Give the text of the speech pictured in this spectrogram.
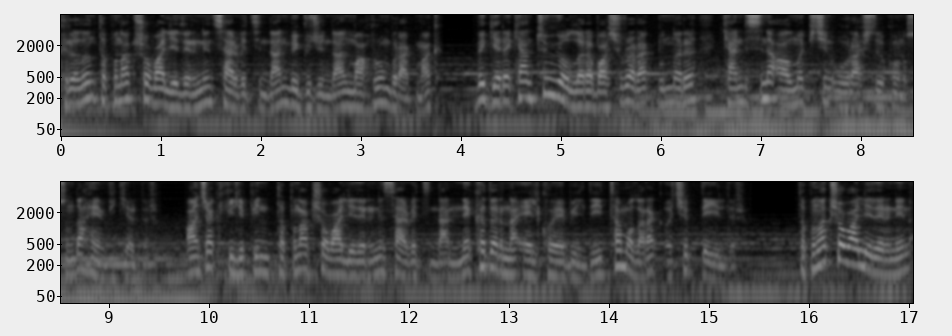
kralın tapınak şövalyelerinin servetinden ve gücünden mahrum bırakmak ve gereken tüm yollara başvurarak bunları kendisine almak için uğraştığı konusunda hemfikirdir. Ancak Filip'in tapınak şövalyelerinin servetinden ne kadarına el koyabildiği tam olarak açık değildir. Tapınak şövalyelerinin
